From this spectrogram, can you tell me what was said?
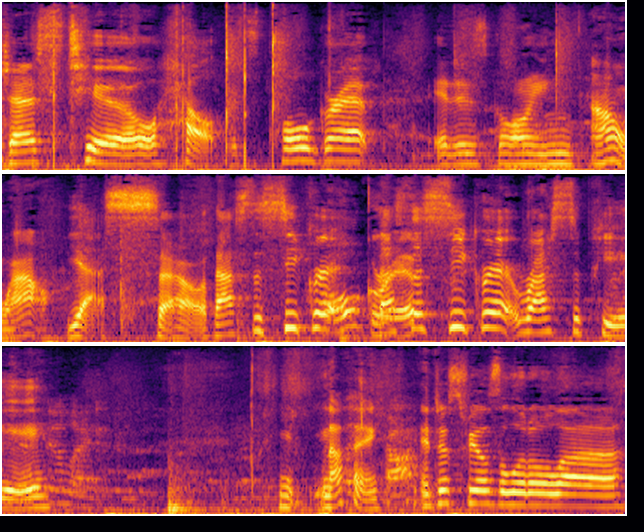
Just to help. It's pole grip. It is going Oh wow. yes. So that's the secret. That's the secret recipe. Nothing. It just feels a little uh,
